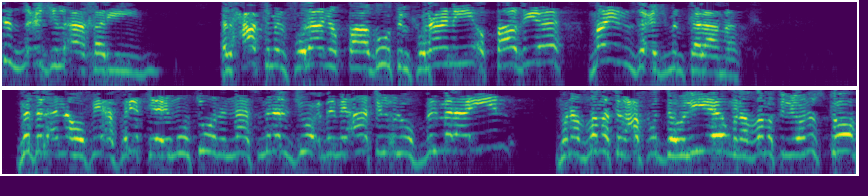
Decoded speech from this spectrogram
تزعج الآخرين. الحاكم الفلاني الطاغوت الفلاني الطاغية ما ينزعج من كلامك. مثل أنه في أفريقيا يموتون الناس من الجوع بمئات الألوف بالملايين. منظمة العفو الدولية ومنظمة اليونسكو.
